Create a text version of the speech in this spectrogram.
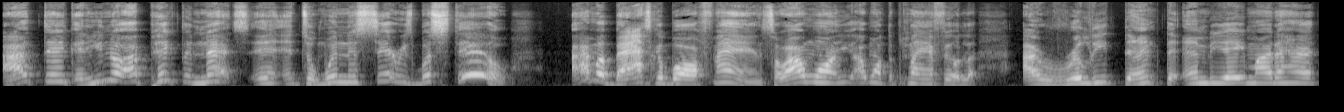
I think, and you know, I picked the Nets and, and to win this series, but still, I'm a basketball fan, so I want I want the playing field. I really think the NBA might have had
